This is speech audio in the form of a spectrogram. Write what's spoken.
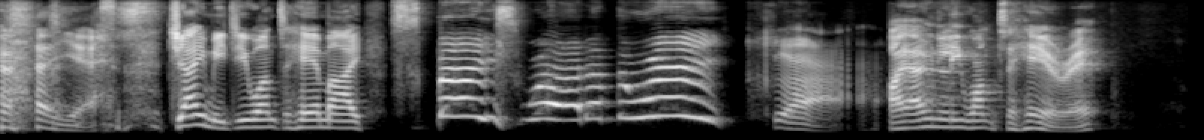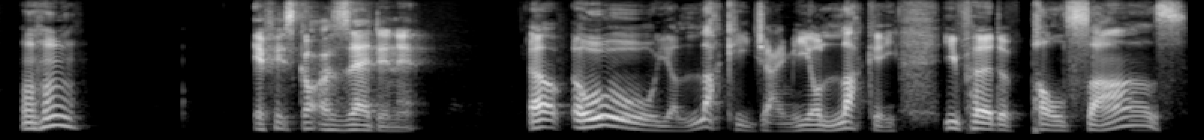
yes. Jamie, do you want to hear my space word of the week? Yeah. I only want to hear it Mm-hmm. if it's got a Z in it. Oh, oh, you're lucky, Jamie. You're lucky. You've heard of pulsars.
